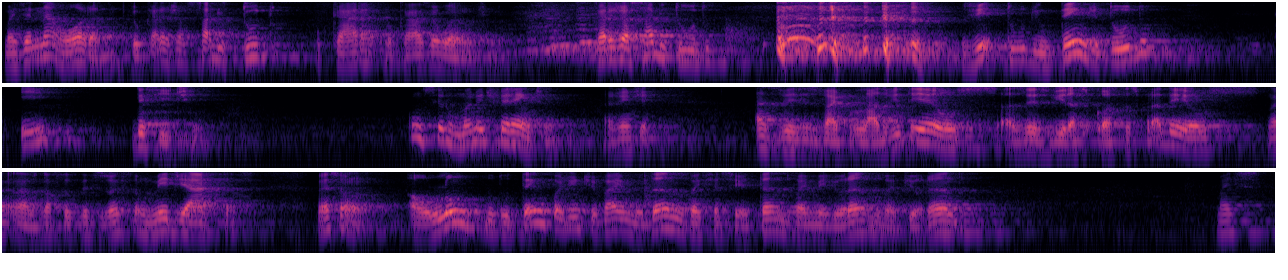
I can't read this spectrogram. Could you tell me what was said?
Mas é na hora, né? porque o cara já sabe tudo. O cara, no caso, é o anjo. Né? O cara já sabe tudo, vê tudo, entende tudo e decide. Com o ser humano é diferente. Né? A gente às vezes vai para o lado de Deus, às vezes vira as costas para Deus. Né? As nossas decisões são imediatas. Não é? São, ao longo do tempo a gente vai mudando, vai se acertando, vai melhorando, vai piorando. Mas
